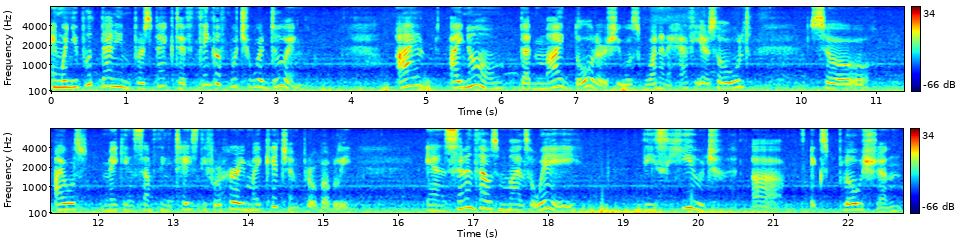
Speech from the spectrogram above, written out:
And when you put that in perspective, think of what you were doing. I I know that my daughter, she was one and a half years old, so I was making something tasty for her in my kitchen probably. And 7,000 miles away, this huge uh, explosion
